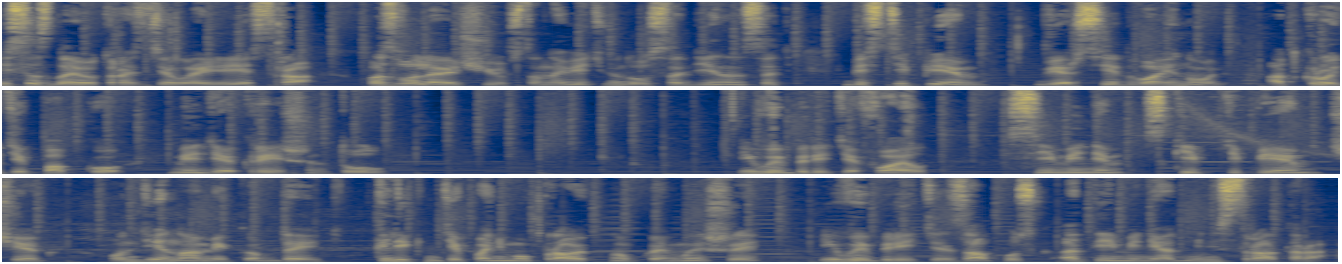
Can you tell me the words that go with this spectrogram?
и создает раздел реестра, позволяющий установить Windows 11 без TPM версии 2.0. Откройте папку Media Creation Tool и выберите файл с именем Skip TPM Check on Dynamic Update. Кликните по нему правой кнопкой мыши и выберите запуск от имени администратора.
